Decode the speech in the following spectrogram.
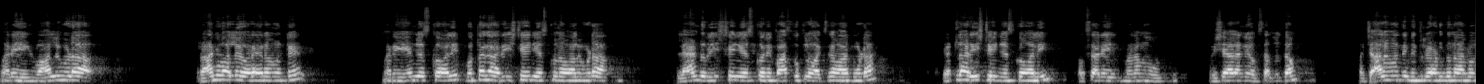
మరి వాళ్ళు కూడా రాని వాళ్ళు ఎవరైనా ఉంటే మరి ఏం చేసుకోవాలి? కొత్తగా రిజిస్టర్ చేసుకున్న వాళ్ళు కూడా ల్యాండ్ రిజిస్టర్ చేసుకొని పాస్బుక్లో వచ్చిన వారు కూడా ఎట్లా రిజిస్టర్ చేసుకోవాలి? ఒకసారి మనము విషయాలన్నీ ఒకసారి చూద్దాం. మరి చాలా మంది మిత్రులు అడుగుతున్నారు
